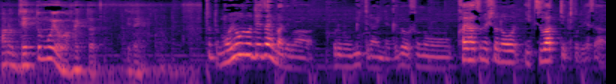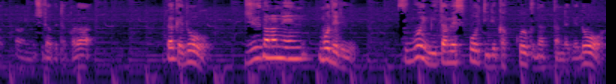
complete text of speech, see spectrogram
あの Z 模様が入ったデザインちょっと模様のデザインまでは俺も見てないんだけどその開発の人の逸話っていうところでさあの調べたから。だけど17年モデルすごい見た目スポーティーでかっこよくなったんだけど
